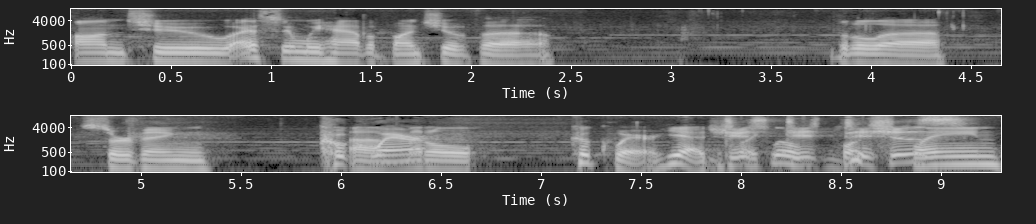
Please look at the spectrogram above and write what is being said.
onto. I assume we have a bunch of uh, little uh, serving uh, Cookware. metal cookware. Yeah, just Dish- like little dish- pl- dishes? plain,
